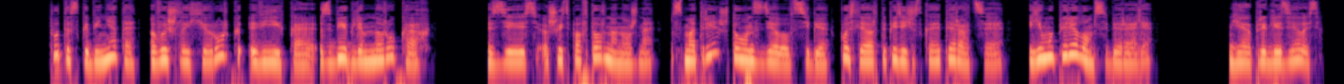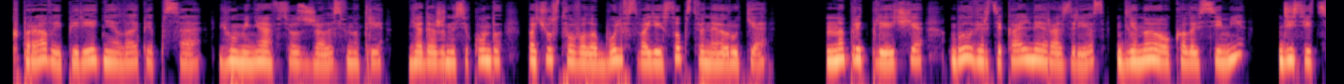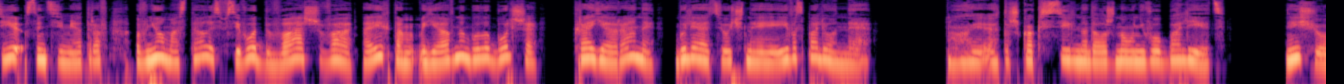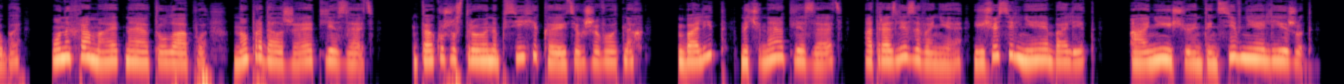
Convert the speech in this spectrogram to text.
Тут из кабинета вышла хирург Вика с биглем на руках Здесь шить повторно нужно. Смотри, что он сделал себе после ортопедической операции. Ему перелом собирали. Я пригляделась к правой передней лапе пса, и у меня все сжалось внутри. Я даже на секунду почувствовала боль в своей собственной руке. На предплечье был вертикальный разрез длиной около 7-10 сантиметров. В нем осталось всего два шва, а их там явно было больше. Края раны были отечные и воспаленные. Ой, это ж как сильно должно у него болеть. Еще бы, он и хромает на эту лапу, но продолжает лизать. Так уж устроена психика этих животных. Болит, начинают лизать, от разлизывания еще сильнее болит, а они еще интенсивнее лижут,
